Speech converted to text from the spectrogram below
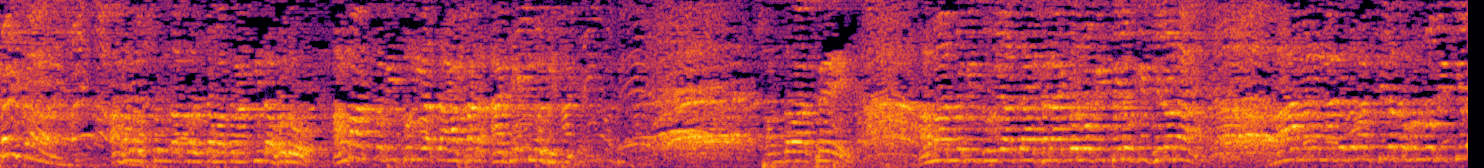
শৈতান আহলে সুন্নাত ওয়াল জামাতের হলো, আমার নবী দুনিয়াতে আসার আগেই নবী ছিলেন। সন্দেহ আছে? আমার নবী দুনিয়াতে আসার আগে নবী ছিল কি ছিল না? মানে মাঝে যখন ছিল তখন নবী ছিল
